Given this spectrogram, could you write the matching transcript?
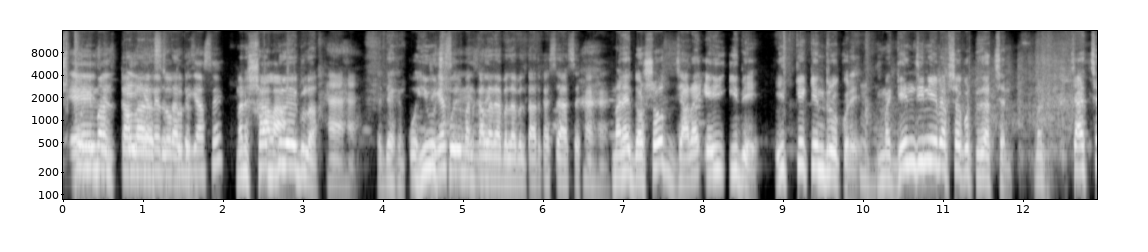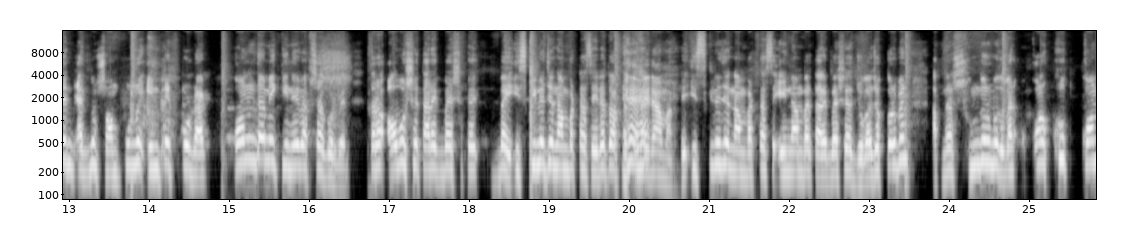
যে পরিমাণ এইখানে আছে যতদিকে আছে মানে সবগুলো এগুলা। হ্যাঁ হ্যাঁ। দেখেন হিউজ পরিমাণ কালার দেখেন। অ্যাভেলেবেল তার কাছে আছে। হ্যাঁ হ্যাঁ। মানে দর্শক যারা এই ঈদে ঈদকে কেন্দ্র করে। মানে গেঞ্জি নিয়ে ব্যবসা করতে যাচ্ছেন মানে চাচ্ছেন একদম সম্পূর্ণ ইনটেক প্রোডাক্ট কম দামে কিনে ব্যবসা করবেন। তারা অবশ্যই তারেক ভাইয়ের সাথে ভাই স্ক্রিনে যে নাম্বারটা আছে এটা তো আপনার হ্যাঁ তাই এটা আমার। এই স্ক্রিনে যে নাম্বারটা আছে এই নাম্বার তারেক ভাইয়ের সাথে যোগাযোগ করবেন। আপনারা সুন্দর মতো মানে খুব কম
